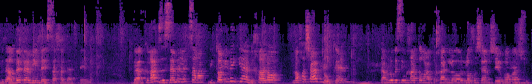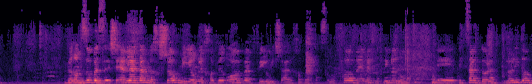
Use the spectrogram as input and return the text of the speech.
וזה הרבה פעמים בהיסח הדעת באמת. והקרב זה סמל לצרה. פתאום היא מגיעה, בכלל לא, לא חשבנו, כן? קמנו בשמחת תורה, אף אחד לא, לא חשב שיבוא משהו. ורמזו בזה שאין לאדם לחשוב מיום לחברו ואפילו משעה לחברתה. זאת אומרת, פה באמת נותנים לנו אה, עצה גדולה, לא לדאוג.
